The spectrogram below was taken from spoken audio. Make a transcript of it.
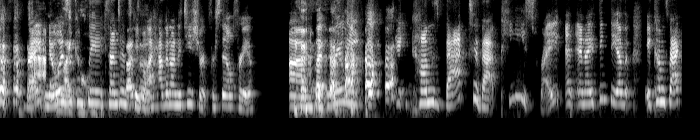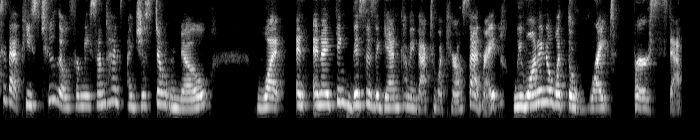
right? No is like a complete sentence, That's people. A- I have it on a t-shirt for sale for you. Um, but really it, it, comes back to that piece right and, and i think the other it comes back to that piece too though for me sometimes i just don't know what and and i think this is again coming back to what carol said right? We want to know what the right first step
